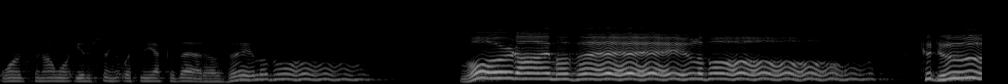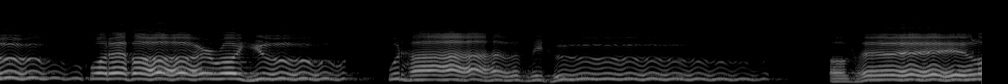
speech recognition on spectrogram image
once, and I want you to sing it with me after that. Available. Lord, I'm available to do whatever you would have me do available.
